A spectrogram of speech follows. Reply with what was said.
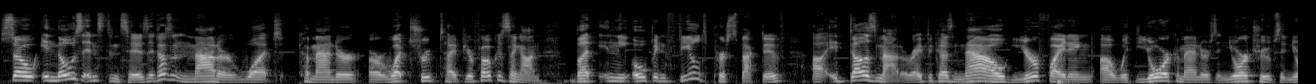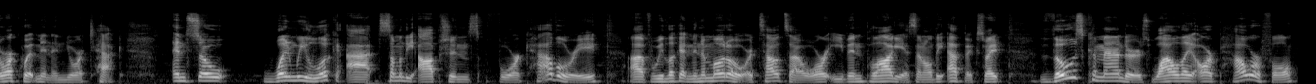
So in those instances it doesn't matter what commander or what troop type you're focusing on but in the open field perspective uh, it does matter right? Because now you're fighting uh, with your commanders and your troops and your equipment and your tech. And so when we look at some of the options for cavalry uh, if we look at Minamoto or Cao Cao or even Pelagius and all the epics right those commanders while they are powerful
